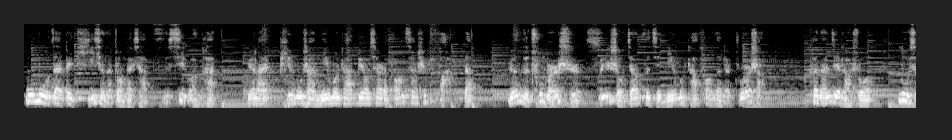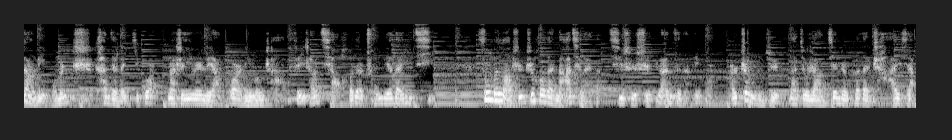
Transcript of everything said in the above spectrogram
木木在被提醒的状态下仔细观看，原来屏幕上柠檬茶标签的方向是反的。原子出门时随手将自己柠檬茶放在了桌上。柯南介绍说，录像里我们只看见了一罐，那是因为两罐柠檬茶非常巧合地重叠在一起。松本老师之后再拿起来的其实是原子的那罐，而证据那就让鉴证科再查一下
